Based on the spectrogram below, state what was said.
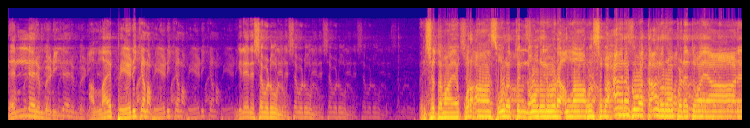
എല്ലാരും പേടിക്കും. അള്ളയെ പേടിക്കണം പേടിക്കണം പേടിക്കണം. എങ്കിലേ രക്ഷപ്പെടുള്ളൂ. പരിശുദ്ധമായ ഖുർആൻ സൂറത്തുൻ നൂറിലൂടെ അല്ലാഹു സുബ്ഹാനഹു വ തആല ഉറപ്പെടുത്തുകയാണ്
